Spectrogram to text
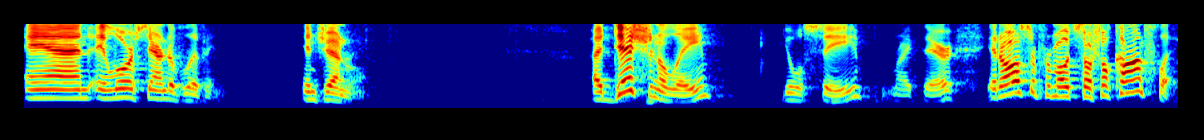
and a lower standard of living in general. Additionally, you will see right there, it also promotes social conflict.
